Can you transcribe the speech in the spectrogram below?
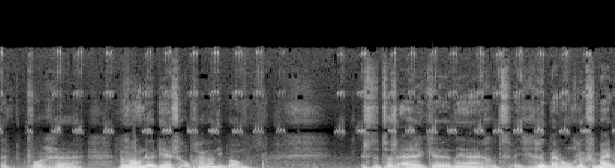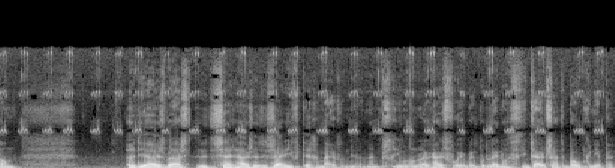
de vorige bewoner die heeft zich opgehangen aan die boom. Dus dat was eigenlijk, eh, nou ja, goed, weet je, geluk bij een ongeluk voor mij dan. Eh, Die huisbaas, dit is zijn huis, toen zei hij tegen mij van, misschien wel een leuk huis voor je, maar ik moet alleen nog die Duitsers uit de boom knippen.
